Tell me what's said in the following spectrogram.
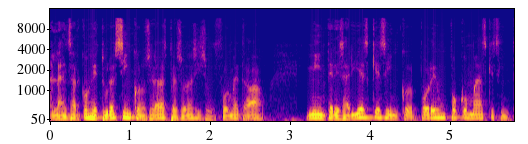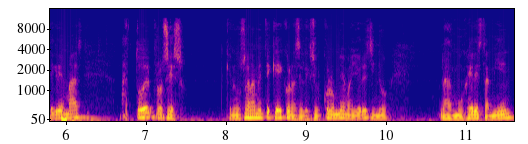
lanzar conjeturas sin conocer a las personas y su forma de trabajo. Me interesaría es que se incorpore un poco más, que se integre más a todo el proceso. Que no solamente quede con la selección Colombia mayores, sino las mujeres también,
